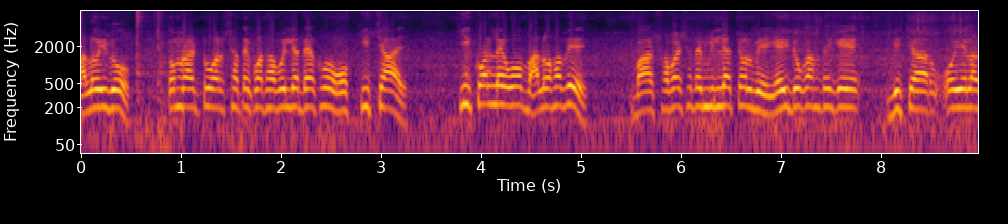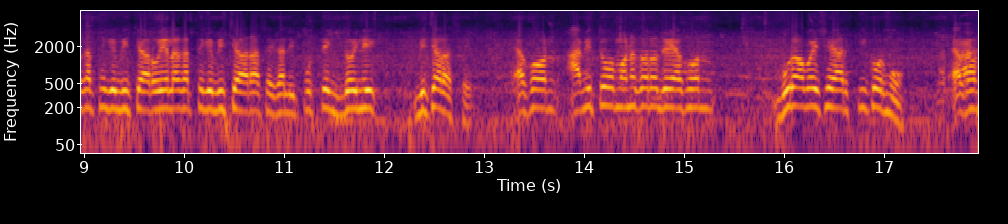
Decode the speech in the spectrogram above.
ভালো হইব? তোমরা একটু ওর সাথে কথা বললে দেখো ও কি চায় কি করলে ও ভালো হবে? বা সবার সাথে মিল্লা চলবে? এই দোকান থেকে বিচার ওই এলাকা থেকে বিচার ওই এলাকার থেকে বিচার আসে খালি প্রত্যেক দৈনিক বিচার আসে। এখন আমি তো মনে করো যে এখন বুড়া বয়সে আর কি করব? এখন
